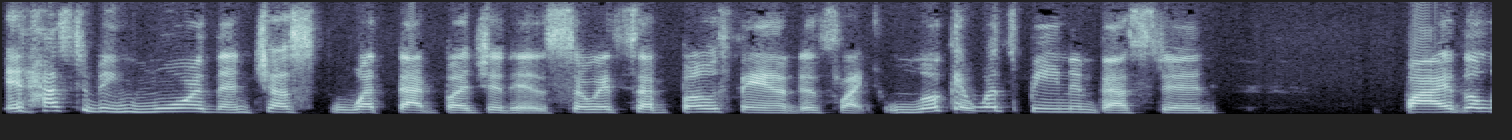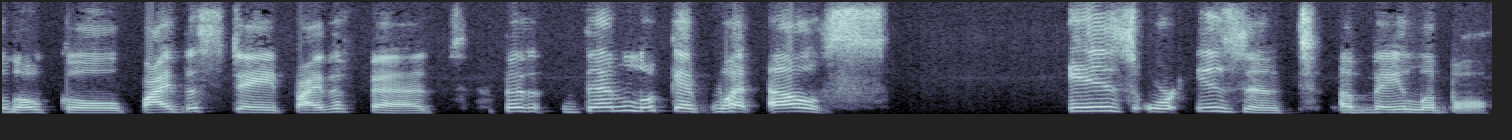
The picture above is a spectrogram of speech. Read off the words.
it has to be more than just what that budget is. So it's a both and. It's like look at what's being invested by the local, by the state, by the feds, but then look at what else is or isn't available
